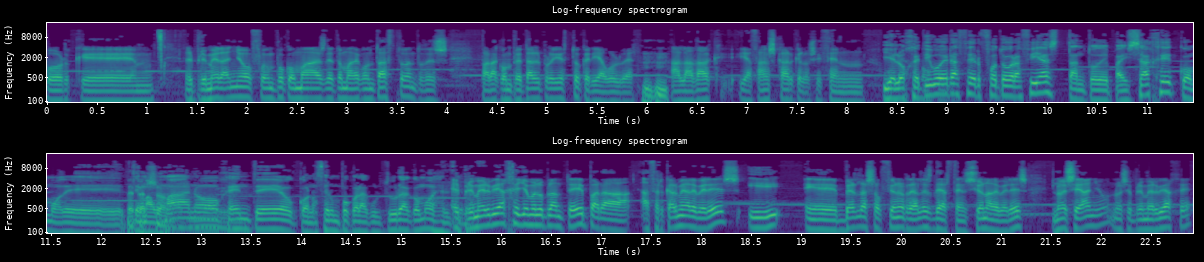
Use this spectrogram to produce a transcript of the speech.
porque mm, el primer año fue un poco más de toma de contacto, entonces para completar el proyecto quería volver Ujú. a Ladakh y a Zanskar, que los hice en... Y el objetivo era hacer fotografías tanto de paisaje como de, tema persona, humano, gente, o conocer un poco la cultura, ¿cómo es el, El tema? primer viaje yo me lo planteé para acercarme al Everest y eh, ver las opciones reales de ascensión al Everest, no ese año, no ese primer viaje,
